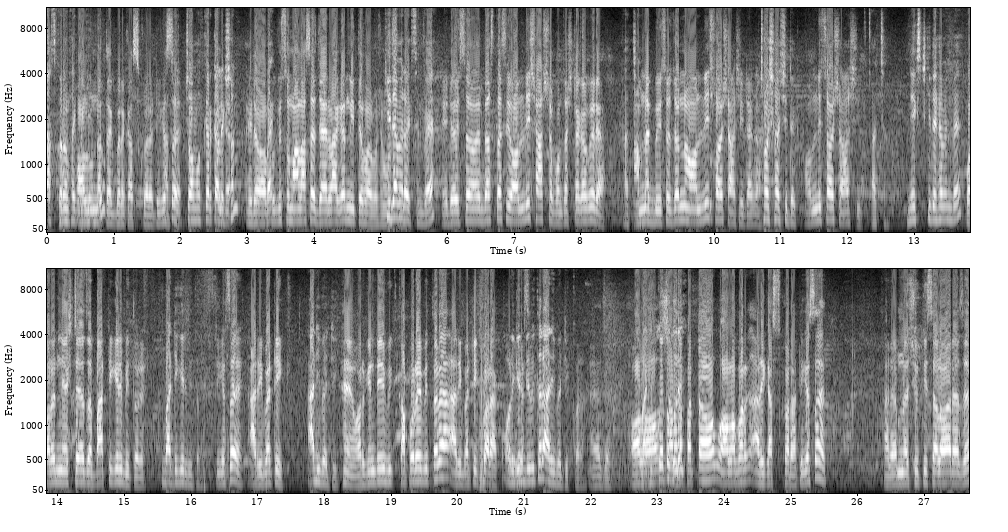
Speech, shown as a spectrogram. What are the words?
কাজ করা থাকে ফল। উন্নাতে একবারে কাজ করে ঠিক আছে? আচ্ছা, চমৎকার কালেকশন এটা অল্প কিছু মাল আছে যাই লাগে নিতে পারব কি দামে রাখছেন ভাই? এটা হচ্ছে ব্যস্ত আছি অনলি সাতশো পঞ্চাশ টাকা করে আচ্ছা। আপনার বিশের জন্য অনলি ছয়শো আশি টাকা। ছয়শো আশি টাকা। অনলি ছয়শো আশি। আচ্ছা। নেক্সট কি দেখাবেন ভাই? পরে নেক্সট বাটিকের ভিতরে। বাটিকের ভিতরে। ঠিক আছে? আরি বাটিক আড়ি বাটিক হ্যাঁ কাপড়ের ভিতরে আরিবাটিক করা। অর্গেন্ডির ভিতরে আরিবাটিক করা। অল বাটিক কত করে? পাটটাও অল ওভার আরি কাজ করা ঠিক আছে? আর আপনার সুতি সালোয়ার আছে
